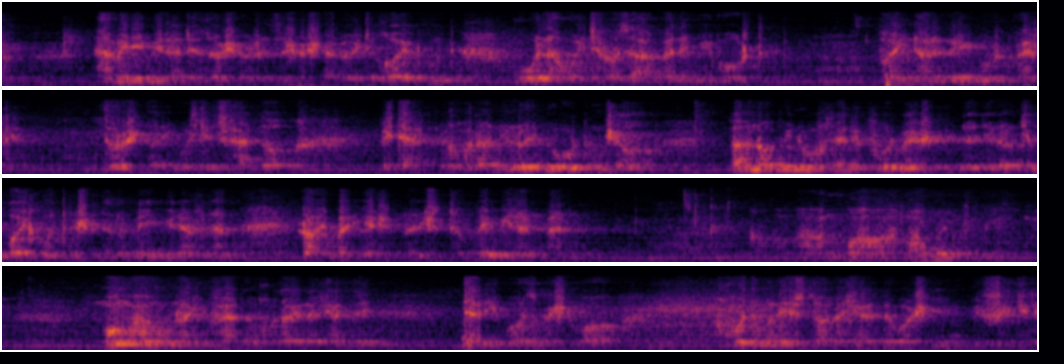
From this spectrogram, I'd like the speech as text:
همه نمیرن رضا شاه رضا شاه شرایط قائل بود علما اعتراض اول می‌برد پایین رو نمی‌برد بله درشتاری بود که فردا به درد می‌خورن این رو می‌برد اونجا به عناوین مختلف پول بهش می‌داد اینا که بایکوت می‌شدن و می می‌رفتن راه برگشت نداشت تا بمیرن من ما همون ما همون این فردا خدای نکرده دری باز به شما خودمون اصلاح نکرده باشیم به فکر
